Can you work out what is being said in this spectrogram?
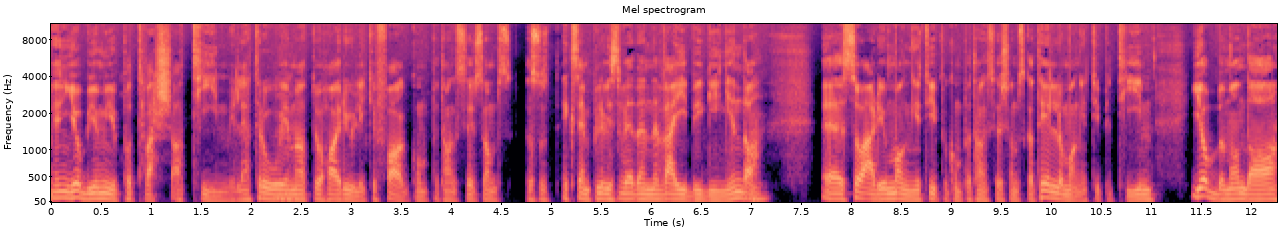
man, jobber jo mye på tvers av team, vil jeg tro, mm. i og med at du har ulike fagkompetanser som altså Eksempelvis ved denne veibyggingen, da. Mm. Så er det jo mange typer kompetanser som skal til, og mange typer team. Jobber man da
